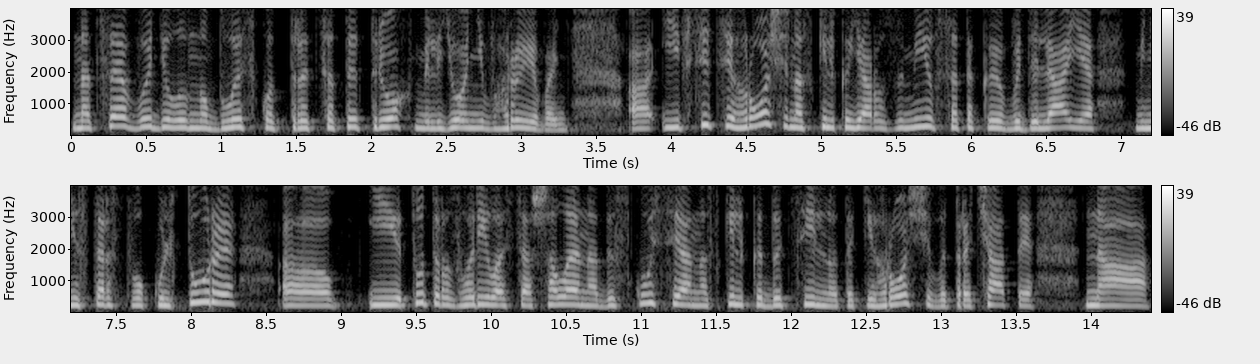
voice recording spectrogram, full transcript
На це виділено близько 33 мільйонів гривень. І всі ці гроші, наскільки я розумію, все таки виділяє Міністерство культури. Е, І тут розгорілася шалена дискусія, наскільки доцільно такі гроші витрачати на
